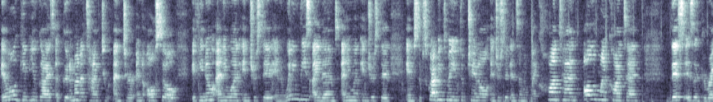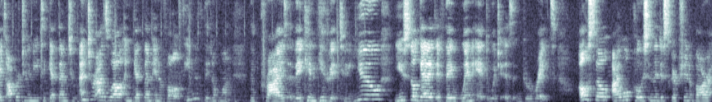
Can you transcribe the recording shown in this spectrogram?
It will give you guys a good amount of time to enter and also if you know anyone interested in winning these items, anyone interested in subscribing to my YouTube channel, interested in some of my content, all of my content, this is a great opportunity to get them to enter as well and get them involved. Even if they don't want the prize they can give it to you you still get it if they win it which is great also, I will post in the description bar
